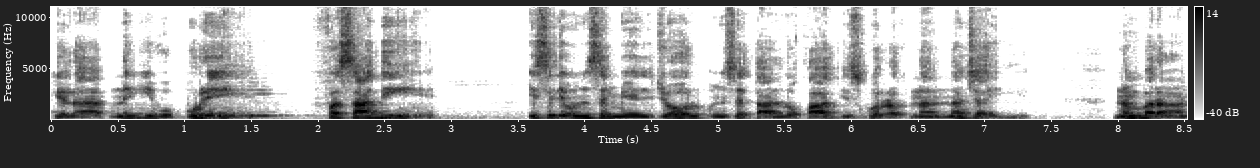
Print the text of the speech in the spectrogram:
के लायक नहीं है वो बुरे हैं, फसादी हैं। इसलिए उनसे मेल जोल उनसे ताल्लुक इसको रखना न चाहिए। नंबर आठ,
